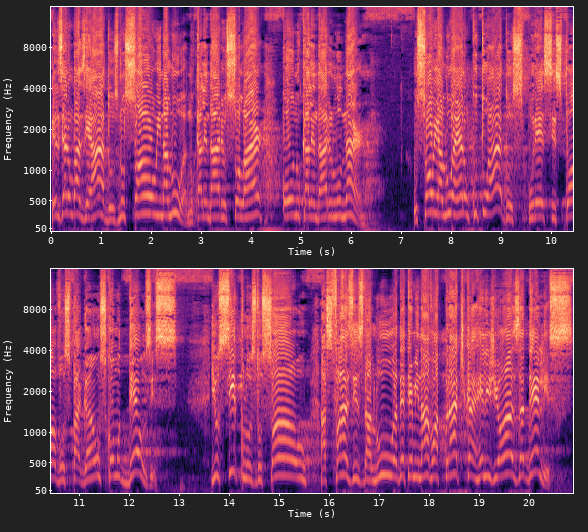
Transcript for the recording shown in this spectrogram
eles eram baseados no sol e na lua, no calendário solar ou no calendário lunar. O sol e a lua eram cultuados por esses povos pagãos como deuses. E os ciclos do sol, as fases da lua determinavam a prática religiosa deles.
